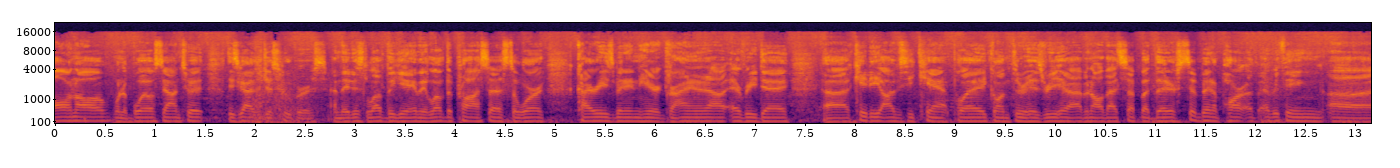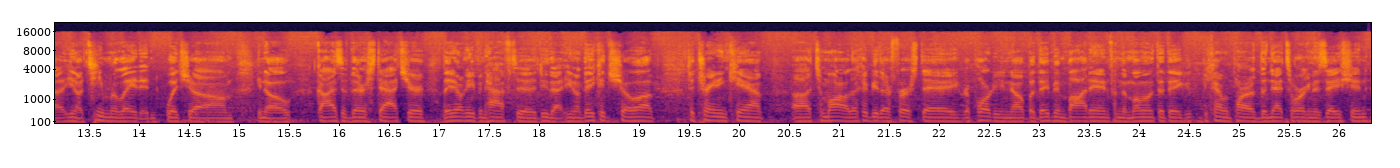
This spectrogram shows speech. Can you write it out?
all in all, when it boils down to it, these guys are just hoopers, and they just love the game. They love the process, the work. Kyrie's been in here grinding it out every day. Uh, KD obviously can't play, going through his rehab and all that stuff, but they've still been a part of everything, uh, you know, team related. Which, um, you know, guys of their stature, they don't even have to do that. You know, they could show up to training camp uh, tomorrow. That could be their first day reporting, you know, but they've been bought in from the moment that they become a part of the Nets organization,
